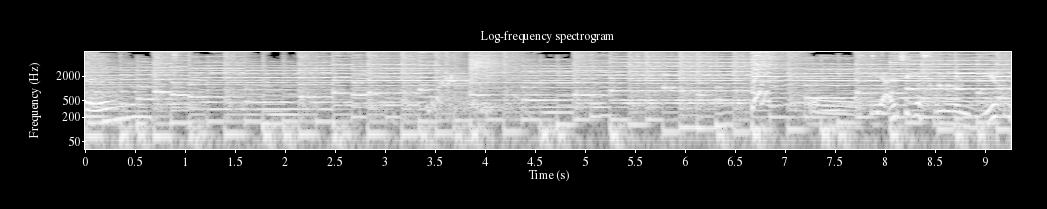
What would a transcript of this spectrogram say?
Ähm... Die einzige Formulierung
